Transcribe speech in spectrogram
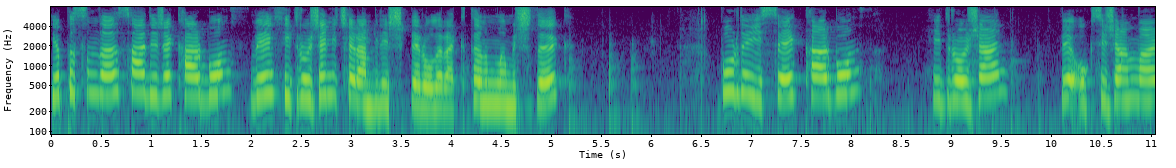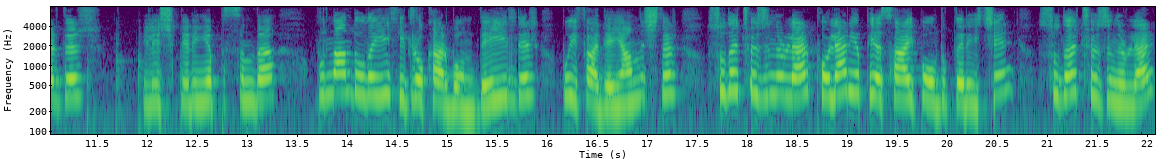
Yapısında sadece karbon ve hidrojen içeren bileşikler olarak tanımlamıştık. Burada ise karbon, hidrojen ve oksijen vardır bileşiklerin yapısında. Bundan dolayı hidrokarbon değildir. Bu ifade yanlıştır. Suda çözünürler polar yapıya sahip oldukları için suda çözünürler.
